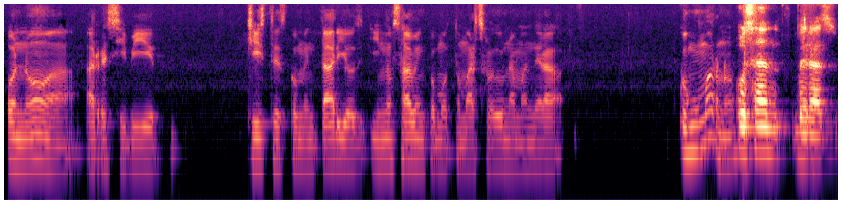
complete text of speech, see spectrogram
o no a, a recibir chistes, comentarios y no saben cómo tomárselo de una manera con humor, ¿no? O sea, verás,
